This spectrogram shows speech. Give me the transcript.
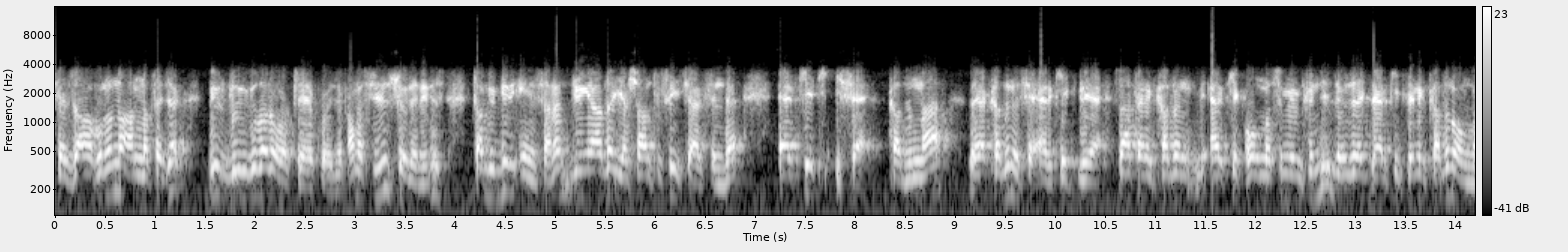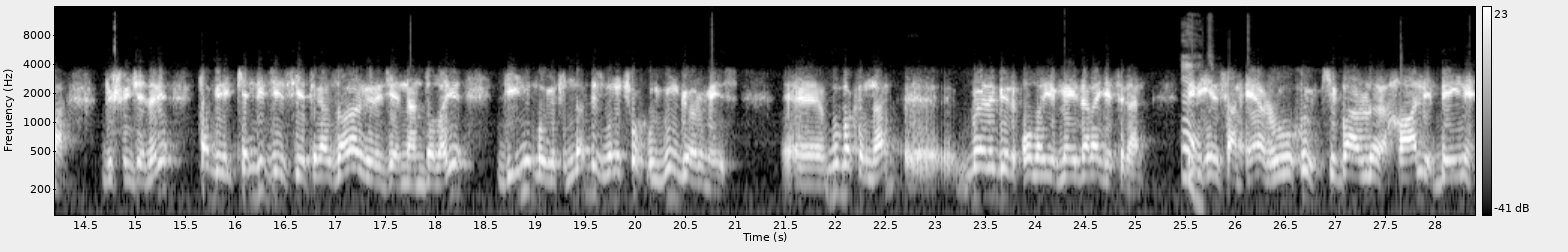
tezahürünü anlatacak bir duyguları ortaya koyacak. Ama sizin söylediğiniz tabii bir insanın dünyada yaşantısı içerisinde erkek ise kadınlığa veya kadın ise erkekliğe zaten kadın erkek olması mümkün değil de özellikle erkeklerin kadın olma düşünceleri tabii kendi cinsiyetine zarar vereceğinden dolayı dini boyutunda biz bunu çok uygun görmeyiz. Ee, bu bakımdan e, böyle bir olayı meydana getiren Evet. bir insan eğer ruhu, kibarlığı, hali, beyni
